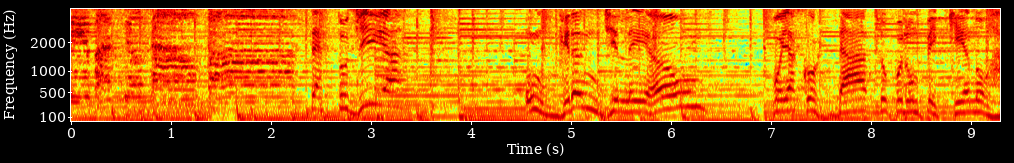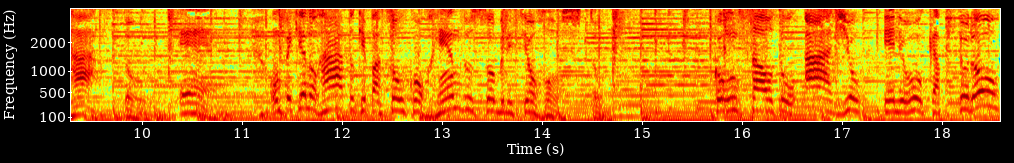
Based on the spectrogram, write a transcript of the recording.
Motivacional Vox. Certo dia, um grande leão foi acordado por um pequeno rato. É, um pequeno rato que passou correndo sobre seu rosto. Com um salto ágil, ele o capturou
